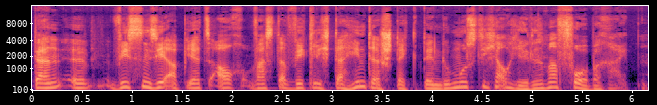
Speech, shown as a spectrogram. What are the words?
dann äh, wissen sie ab jetzt auch, was da wirklich dahinter steckt, denn du musst dich auch jedes Mal vorbereiten.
